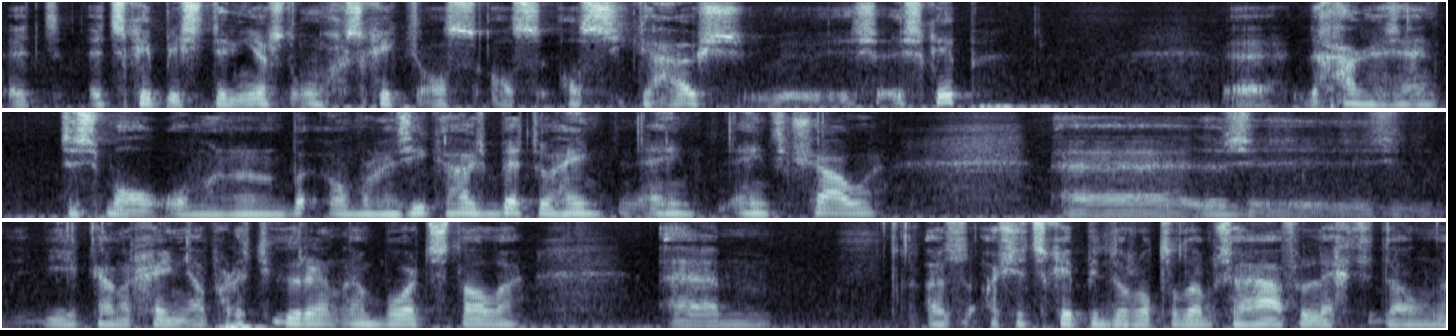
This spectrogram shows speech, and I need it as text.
Het, het schip is ten eerste ongeschikt als, als, als ziekenhuisschip. Eh, de gangen zijn te smal om er een, om een ziekenhuisbed doorheen heen, heen te sjouwen. Eh, dus, eh, je kan er geen apparatuur aan, boord stallen. Ehm, als, als je het schip in de Rotterdamse haven legt, dan,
